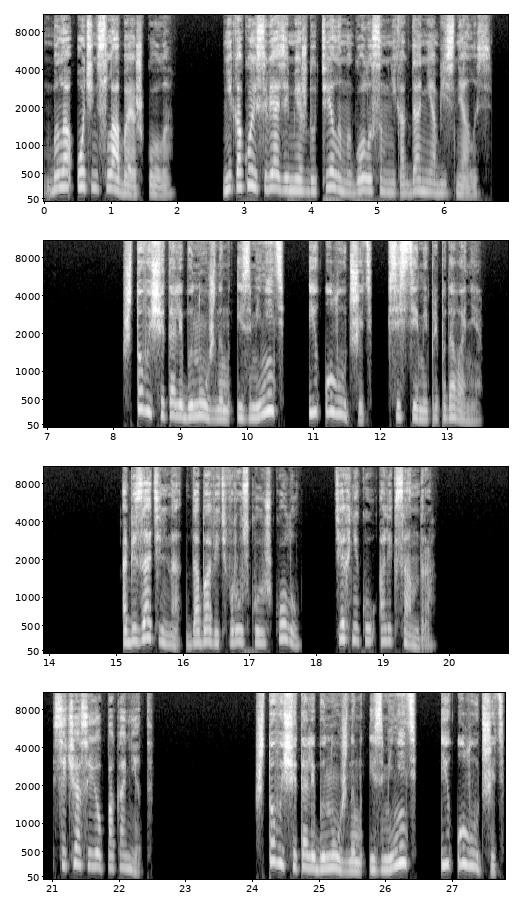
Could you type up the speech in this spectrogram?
была очень слабая школа. Никакой связи между телом и голосом никогда не объяснялось. Что вы считали бы нужным изменить и улучшить в системе преподавания? Обязательно добавить в русскую школу технику Александра. Сейчас ее пока нет. Что вы считали бы нужным изменить и улучшить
